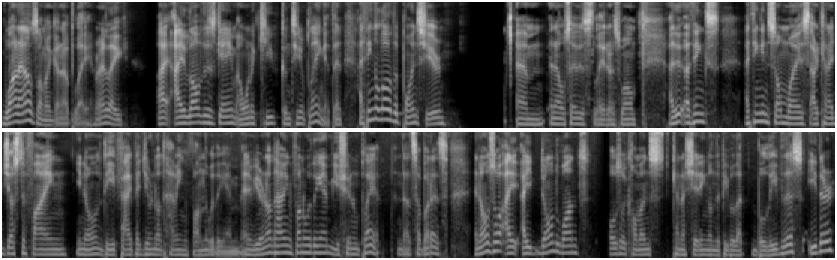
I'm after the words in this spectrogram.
What else am I gonna play? Right? Like, I I love this game. I want to keep continue playing it, and I think a lot of the points here um, and I will say this later as well. I, I think I think in some ways are kind of justifying, you know, the fact that you're not having fun with the game. And if you're not having fun with the game, you shouldn't play it. And that's about it. And also, I I don't want also comments kind of shitting on the people that believe this either.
